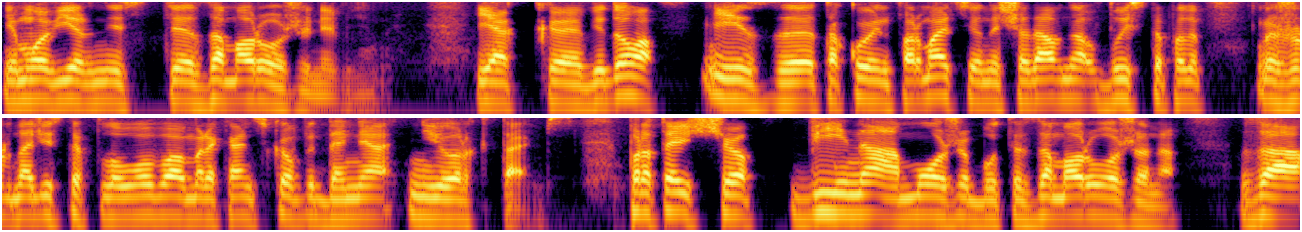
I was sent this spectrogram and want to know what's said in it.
ймовірність замороження війни. Як е, відомо, із такою інформацією нещодавно виступили журналісти впливового американського видання New York Times про те, що війна може бути заморожена за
